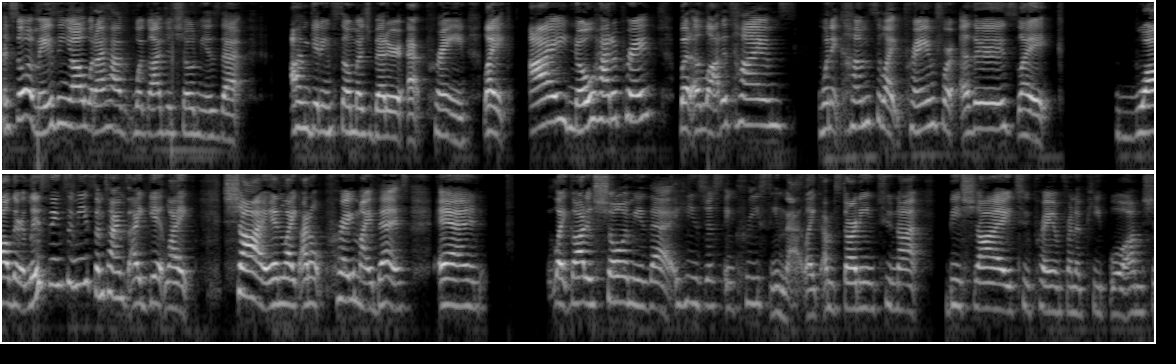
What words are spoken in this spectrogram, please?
It's so amazing, y'all. What I have, what God just showed me is that I'm getting so much better at praying. Like, I know how to pray, but a lot of times when it comes to like praying for others, like while they're listening to me, sometimes I get like shy and like I don't pray my best. And like God is showing me that He's just increasing that. Like I'm starting to not be shy to pray in front of people. I'm sh-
